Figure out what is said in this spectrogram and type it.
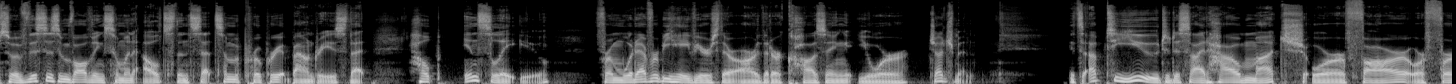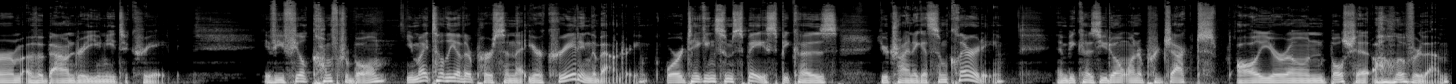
So, if this is involving someone else, then set some appropriate boundaries that help insulate you from whatever behaviors there are that are causing your judgment. It's up to you to decide how much or far or firm of a boundary you need to create. If you feel comfortable, you might tell the other person that you're creating the boundary or taking some space because you're trying to get some clarity and because you don't want to project all your own bullshit all over them.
